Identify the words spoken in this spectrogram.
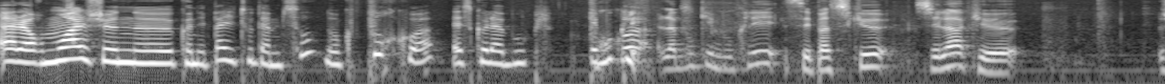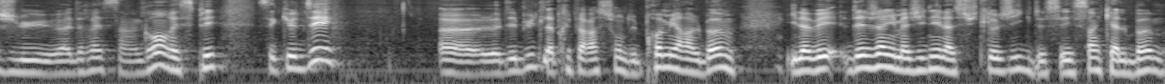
Alors moi, je ne connais pas du tout Damso, donc pourquoi est-ce que la boucle? Bouclée Pourquoi la boucle est bouclée C'est parce que c'est là que je lui adresse un grand respect. C'est que dès euh, le début de la préparation du premier album, il avait déjà imaginé la suite logique de ces cinq albums.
